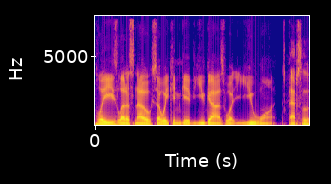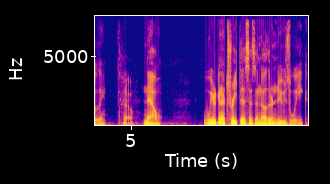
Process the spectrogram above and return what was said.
please let us know so we can give you guys what you want. Absolutely. So Now, we're going to treat this as another news week.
